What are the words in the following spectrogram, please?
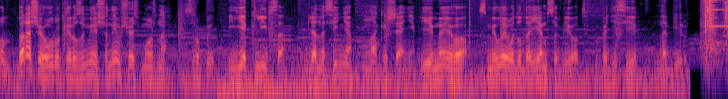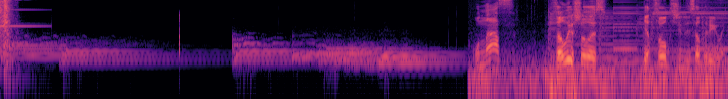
От береш його в руки, розумієш, що ним щось можна зробити. І є кліпса для носіння на кишені. І ми його сміливо додаємо собі от в EDC набір. У нас залишилось 560 гривень.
